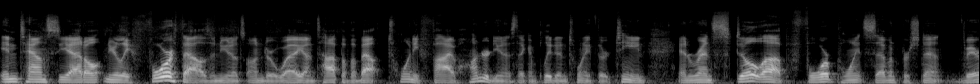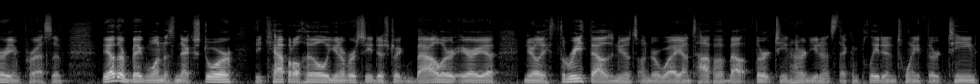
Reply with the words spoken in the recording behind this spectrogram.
In town Seattle, nearly 4,000 units underway on top of about 2,500 units that completed in 2013, and rents still up 4.7%. Very impressive. The other big one is next door, the Capitol Hill University District Ballard area, nearly 3,000 units underway on top of about 1,300 units that completed in 2013.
